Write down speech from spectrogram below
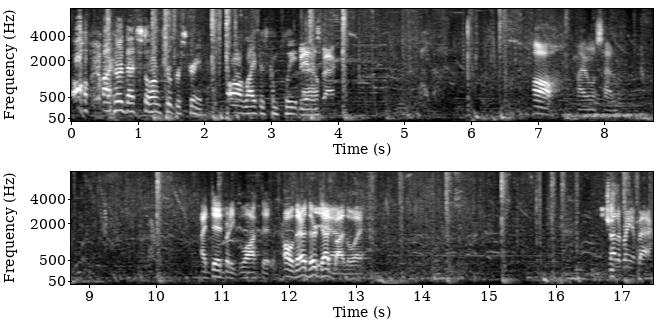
Oh, I heard that stormtrooper scream. Oh, life is complete Being now. is back. Oh, I almost had him. I did, but he blocked it. Oh, they're they're dead by the way. Try to bring him back.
